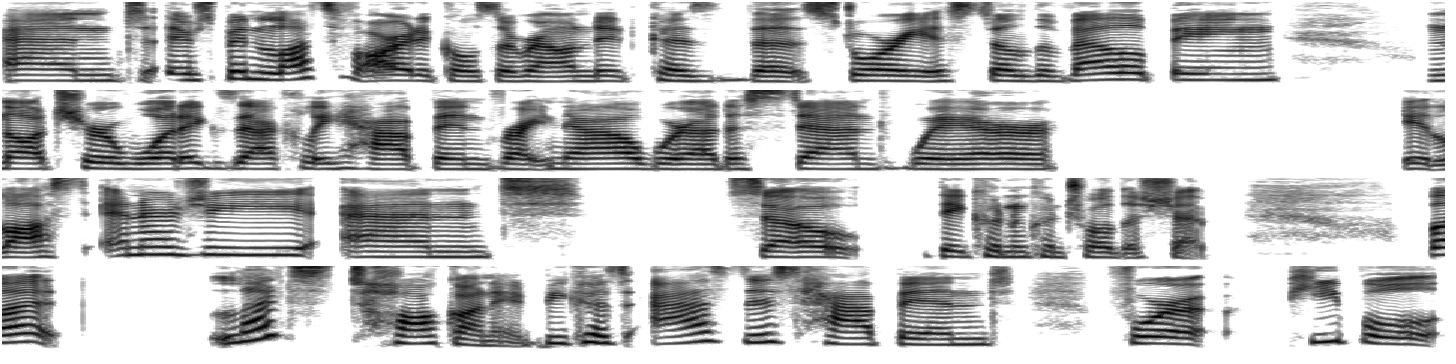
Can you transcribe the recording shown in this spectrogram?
And there's been lots of articles around it because the story is still developing. Not sure what exactly happened. Right now, we're at a stand where it lost energy and so they couldn't control the ship. But let's talk on it because as this happened for people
